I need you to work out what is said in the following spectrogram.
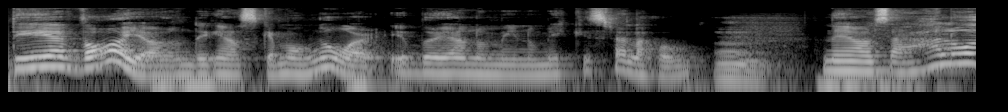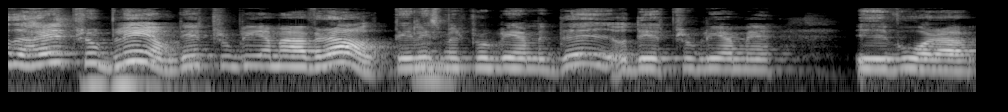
det var jag under ganska många år i början av min och Mickes relation. När jag var så här, hallå det här är ett problem. Det är ett problem överallt. Det är liksom ett problem med dig och det är ett problem med, i våra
